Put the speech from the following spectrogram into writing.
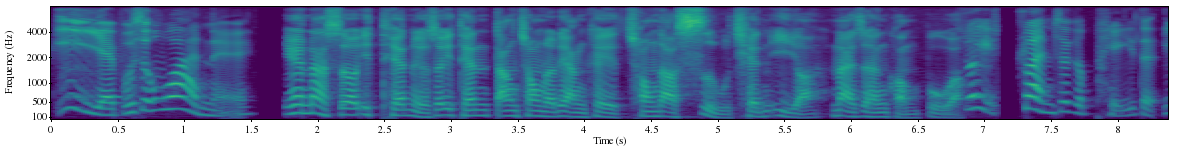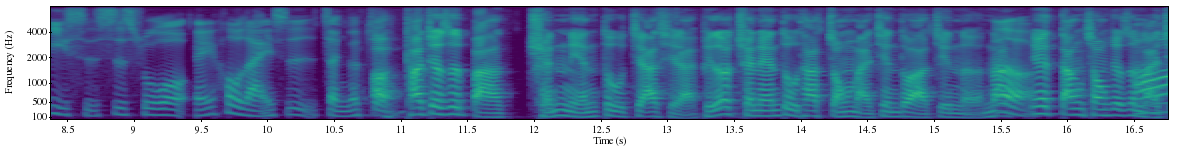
亿耶，不是万呢。因为那时候一天有时候一天当冲的量可以冲到四五千亿哦，那也是很恐怖哦。所以算这个赔的意思是说，哎，后来是整个哦，他就是把全年度加起来，比如说全年度他总买进多少金额，那因为当冲就是买进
